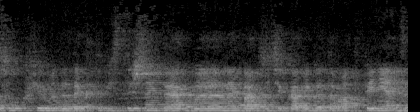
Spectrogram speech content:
usług firmy detektywistycznej, to jakby najbardziej ciekawi go temat pieniędzy.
